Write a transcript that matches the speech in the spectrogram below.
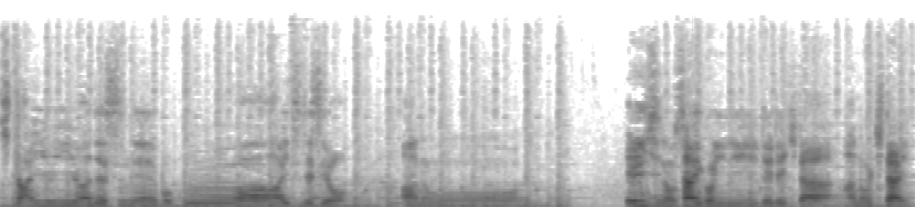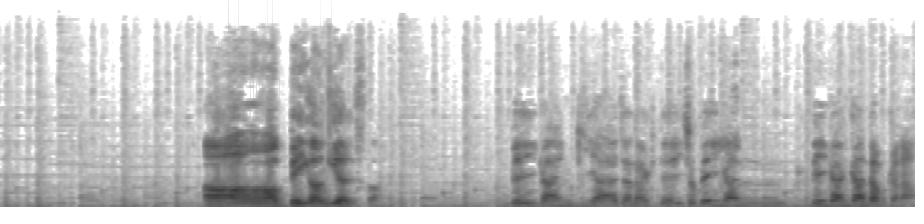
期待はですね、僕はあいつですよ。あのー、エイジの最後に出てきたあの機体。あー、ベイガンギアですか？ベイガンギアじゃなくて、一応ベイガン、ベイガンガンダムかな。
